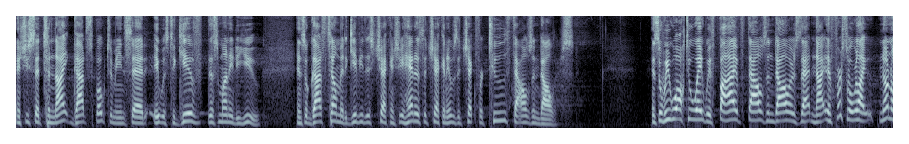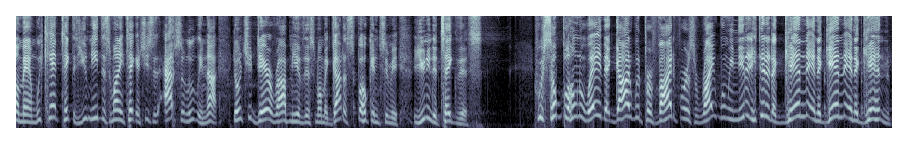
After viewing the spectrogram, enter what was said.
And she said, Tonight, God spoke to me and said, It was to give this money to you. And so God's telling me to give you this check. And she handed us the check, and it was a check for $2,000. And so we walked away with $5,000 that night. And first of all, we're like, no, no, man, we can't take this. You need this money taken. She says, absolutely not. Don't you dare rob me of this moment. God has spoken to me. You need to take this. We're so blown away that God would provide for us right when we needed it. He did it again and again and again.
